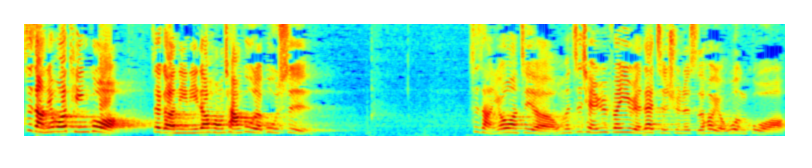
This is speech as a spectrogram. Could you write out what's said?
市长，你有没有听过这个妮妮的红长裤的故事？市长，你又忘记了？我们之前玉芬议员在咨询的时候有问过哦，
